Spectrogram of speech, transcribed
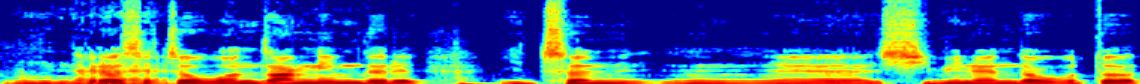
네. 그래서 저 원장님들이 2012년도부터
